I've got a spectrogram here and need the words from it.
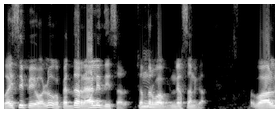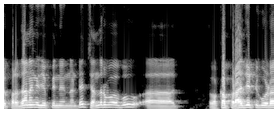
వైసీపీ వాళ్ళు ఒక పెద్ద ర్యాలీ తీశారు చంద్రబాబు నిరసనగా. వాళ్ళు ప్రధానంగా చెప్పింది ఏంటంటే చంద్రబాబు ఒక ప్రాజెక్టు కూడా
